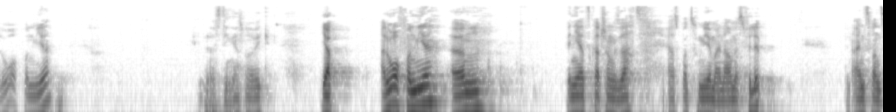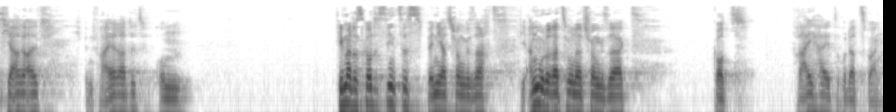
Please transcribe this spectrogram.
Hallo auch von mir. Ich will das Ding erstmal weg. Ja. Hallo auch von mir. Ähm, bin jetzt gerade schon gesagt, erstmal zu mir. Mein Name ist Philipp. Bin 21 Jahre alt. Ich bin verheiratet und Thema des Gottesdienstes, Benny hat schon gesagt, die Anmoderation hat schon gesagt, Gott, Freiheit oder Zwang.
